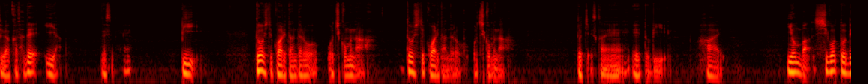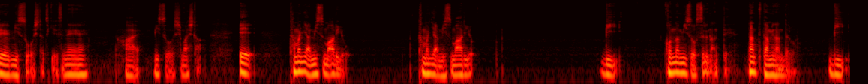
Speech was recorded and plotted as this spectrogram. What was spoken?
違う傘でいいや。ですね。B どうして壊れたんだろう？落ち込むな。どうして壊れたんだろう？落ち込むな。どっちですかね？A と B はい。4番。仕事でミスをした時ですね。はい。ミスをしました。A たまにはミスもあるよ。たまにはミスもあるよ。B こんなミスをするなんて。なんてダメなんだろう。B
